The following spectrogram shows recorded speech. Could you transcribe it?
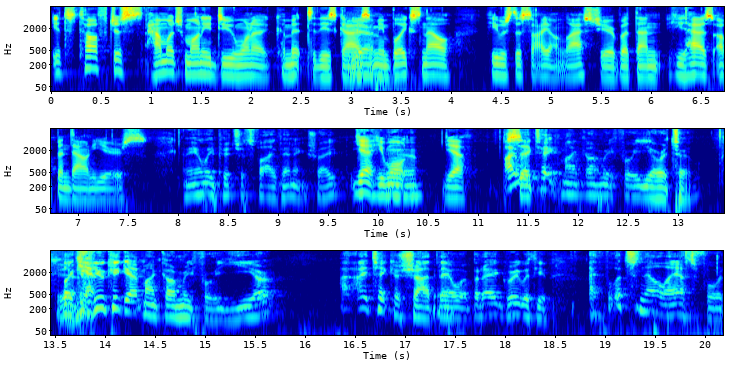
It's tough. Just how much money do you want to commit to these guys? Yeah. I mean, Blake Snell he was the Cy Young last year, but then he has up and down years. And he only pitches five innings, right? Yeah, he won't. Yeah, I would take Montgomery for a year or two. Like Yeah. if you could get Montgomery for a year, I, I'd take a shot there. But I agree with you. I thought Snell asked for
